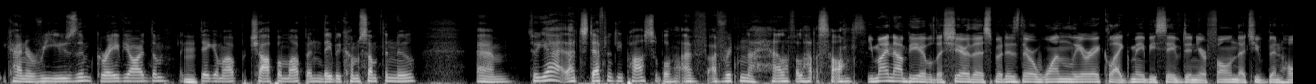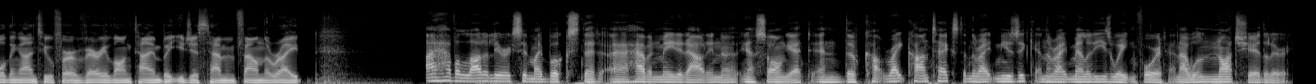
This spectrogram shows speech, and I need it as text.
you kind of reuse them, graveyard them, like Mm. dig them up, chop them up, and they become something new. Um, so yeah, that's definitely possible. I've I've written a hell of a lot of songs. You might not be able to share this, but is there one lyric like maybe saved in your phone that you've been holding on to for a very long time, but you just haven't found the right? I have a lot of lyrics in my books that uh, haven't made it out in a in a song yet, and the co- right context and the right music and the right melody is waiting for it, and I will not share the lyric.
